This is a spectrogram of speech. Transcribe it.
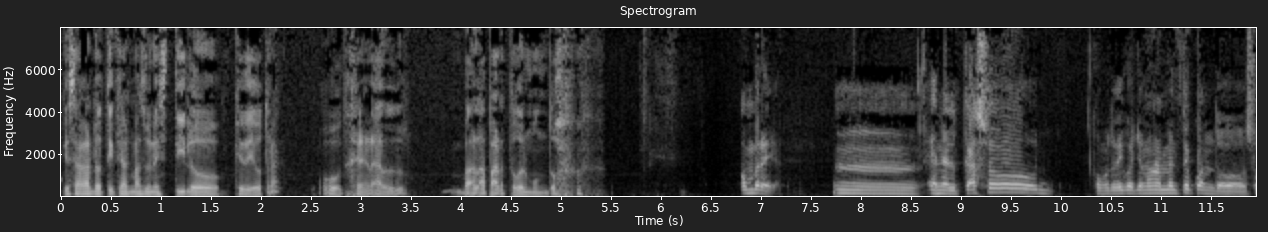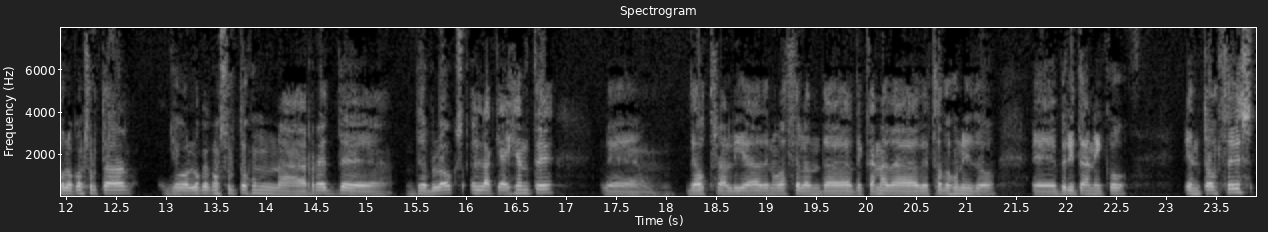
¿Que se hagan noticias más de un estilo que de otra? ¿O en general va a la par todo el mundo? Hombre, mm, en el caso, como te digo, yo normalmente cuando suelo consultar, yo lo que consulto es una red de, de blogs en la que hay gente eh, de Australia, de Nueva Zelanda, de Canadá, de Estados Unidos, eh, británico. Entonces,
